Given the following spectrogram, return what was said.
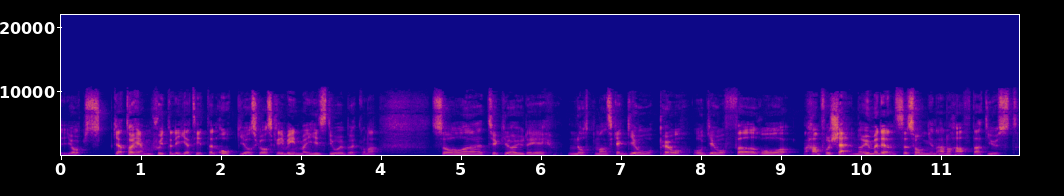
jag ska ta hem skytteligatiteln och jag ska skriva in mig i historieböckerna. Så eh, tycker jag ju det är något man ska gå på och gå för och han förtjänar ju med den säsongen han har haft att just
